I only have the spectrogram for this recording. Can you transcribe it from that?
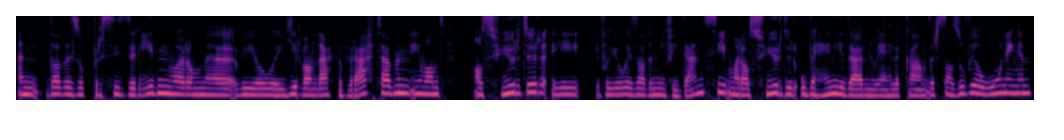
en dat is ook precies de reden waarom uh, we jou hier vandaag gevraagd hebben. Want als huurder, voor jou is dat een evidentie, maar als huurder, hoe begin je daar nu eigenlijk aan? Er staan zoveel woningen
